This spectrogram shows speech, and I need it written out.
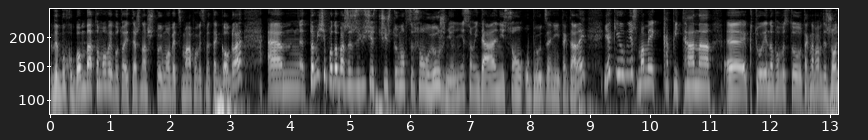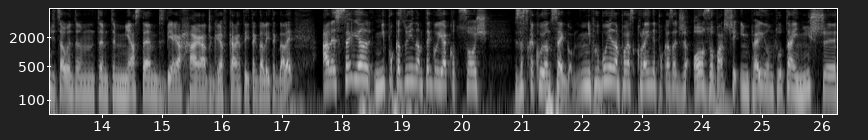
wybuchu bomby atomowej, bo tutaj też nasz szturmowiec ma powiedzmy te gogle. E, to mi się podoba, że rzeczywiście ci szturmowcy są różni, oni nie są idealni, są ubrudzeni i tak dalej. Jak i również mamy kapitana, e, który no po prostu tak naprawdę rządzi całym tym, tym, tym miastem, zbiera haracz, gra w karty i tak dalej, i tak dalej, ale serial nie pokazuje nam tego jako coś zaskakującego. Nie próbuje nam po raz kolejny pokazać, że o, zobaczcie, Imperium tutaj niszczy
